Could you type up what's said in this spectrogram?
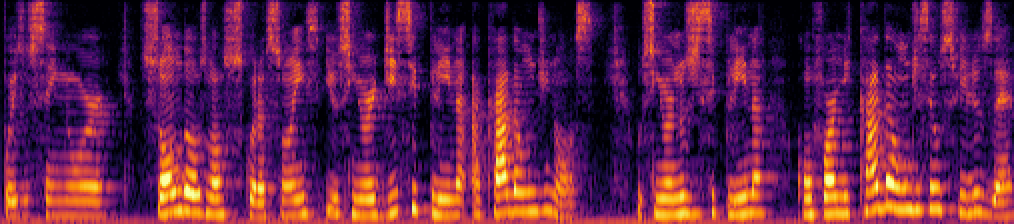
pois o Senhor sonda os nossos corações e o Senhor disciplina a cada um de nós. O Senhor nos disciplina conforme cada um de seus filhos é.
